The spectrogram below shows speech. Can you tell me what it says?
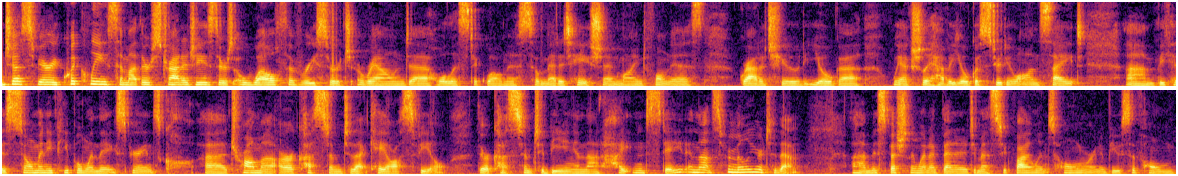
Just very quickly, some other strategies. There's a wealth of research around uh, holistic wellness, so meditation, mindfulness, gratitude, yoga. We actually have a yoga studio on site um, because so many people, when they experience uh, trauma, are accustomed to that chaos feel. They're accustomed to being in that heightened state, and that's familiar to them um, especially when I've been in a domestic violence home or an abusive home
